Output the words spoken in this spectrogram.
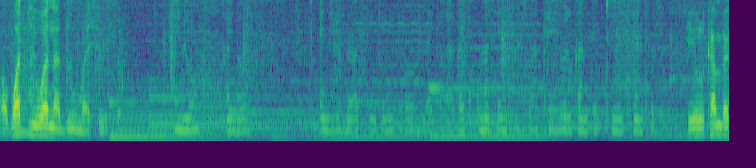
Uh, what do you wanna do, my sister? I know, I know. And he's not thinking through. Like, akakho kuma senses wakhe. He will come back to his senses. He will come back.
